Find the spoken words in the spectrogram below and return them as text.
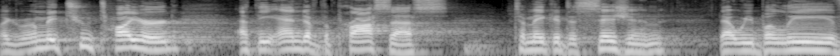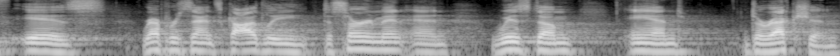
Like, we're going to be too tired at the end of the process to make a decision that we believe is represents godly discernment and wisdom and direction.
